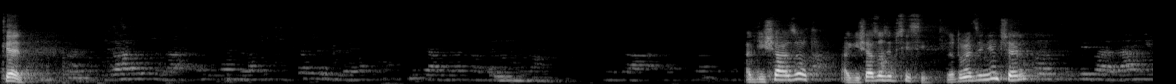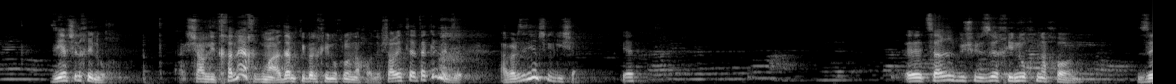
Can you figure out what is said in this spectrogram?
כן. הגישה הזאת, הגישה הזאת זה בסיסי. זאת אומרת, זה עניין של, זה עניין של חינוך. אפשר להתחנך, כלומר, אדם קיבל חינוך לא נכון, אפשר לתקן את זה, אבל זה עניין של גישה. כן? אה, צריך בשביל זה חינוך נכון. זה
